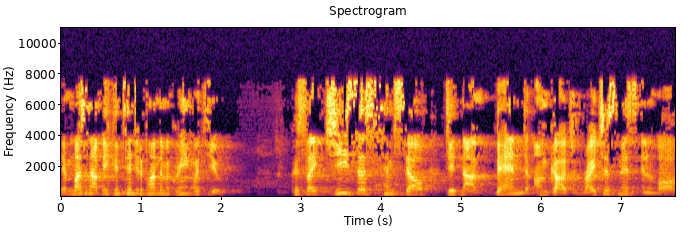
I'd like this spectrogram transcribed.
It must not be contingent upon them agreeing with you. Because like Jesus himself did not bend on God's righteousness and law.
